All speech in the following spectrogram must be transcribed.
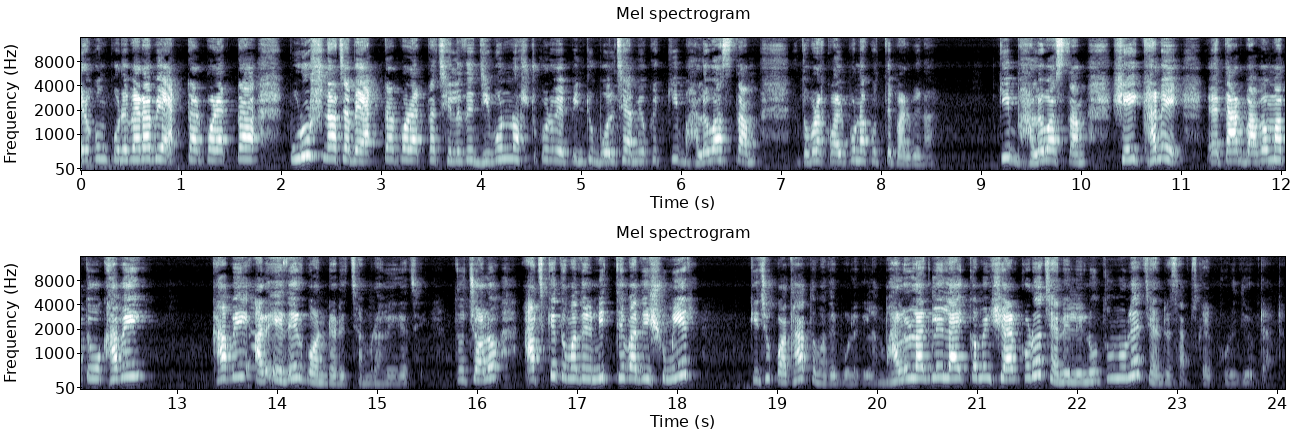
এরকম করে বেড়াবে, একটার পর একটা পুরুষ নাচাবে, একটার পর একটা ছেলেদের জীবন নষ্ট করবে, পিন্টু বলছে, আমি ওকে কি ভালোবাসতাম? তোমরা কল্পনা করতে পারবে না। কি ভালোবাসতাম? সেইখানে তার বাবা মা তো খাবেই খাবেই, আর এদের গন্ডারের চামড়া হয়ে গেছে। তো চলো, আজকে তোমাদের মিথ্যেবাদী সুমির কিছু কথা তোমাদের বলে গেলাম ভালো লাগলে লাইক কমেন্ট শেয়ার করো। চ্যানেলে নতুন হলে চ্যানেলটা সাবস্ক্রাইব করে দিও। টাটা।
